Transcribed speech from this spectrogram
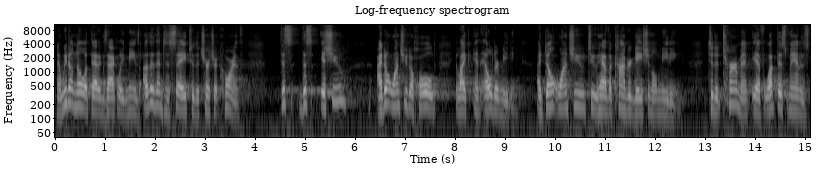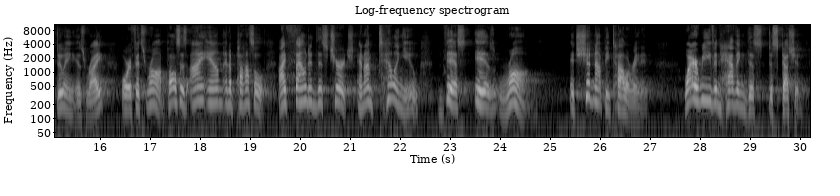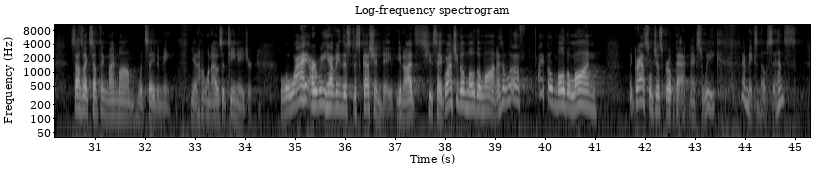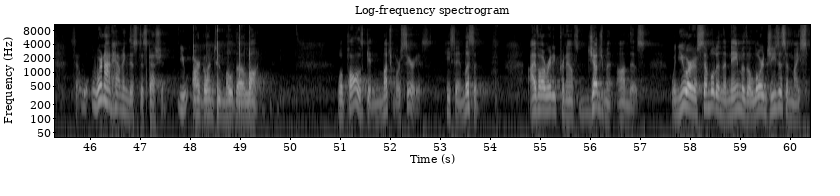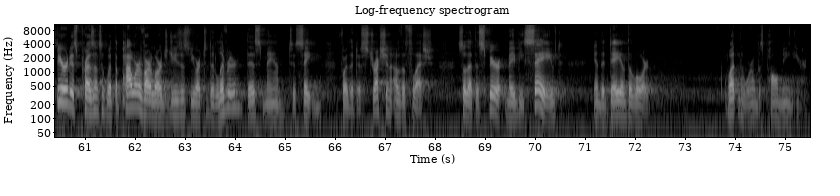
Now, we don't know what that exactly means, other than to say to the church at Corinth, this, this issue, I don't want you to hold like an elder meeting. I don't want you to have a congregational meeting to determine if what this man is doing is right or if it's wrong. Paul says, I am an apostle. I founded this church, and I'm telling you this is wrong. It should not be tolerated. Why are we even having this discussion? Sounds like something my mom would say to me, you know, when I was a teenager. Well, why are we having this discussion, Dave? You know, I'd, she'd say, why don't you go mow the lawn? I said, well, if I go mow the lawn, the grass will just grow back next week. That makes no sense. So we're not having this discussion. You are going to mow the lawn. Well, Paul is getting much more serious. He's saying, listen, I've already pronounced judgment on this. When you are assembled in the name of the Lord Jesus and my spirit is present with the power of our Lord Jesus, you are to deliver this man to Satan for the destruction of the flesh, so that the spirit may be saved in the day of the Lord. What in the world does Paul mean here?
